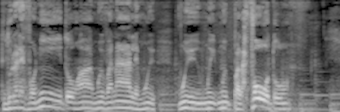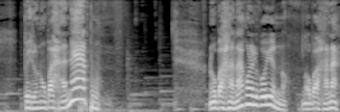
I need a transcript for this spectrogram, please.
Titulares bonitos, ah, muy banales, muy, muy, muy, muy para la foto. Pero no pasa nada, pues. No pasa nada con el gobierno, no pasa nada.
